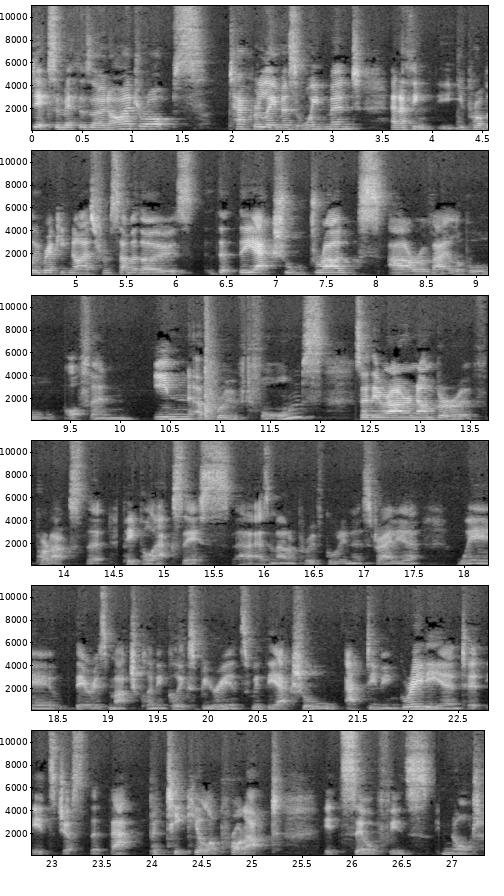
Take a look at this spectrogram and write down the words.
dexamethasone eye drops, tacrolimus ointment. And I think you probably recognize from some of those that the actual drugs are available often in approved forms. So there are a number of products that people access uh, as an unapproved good in Australia where there is much clinical experience with the actual active ingredient. It, it's just that that particular product itself is not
